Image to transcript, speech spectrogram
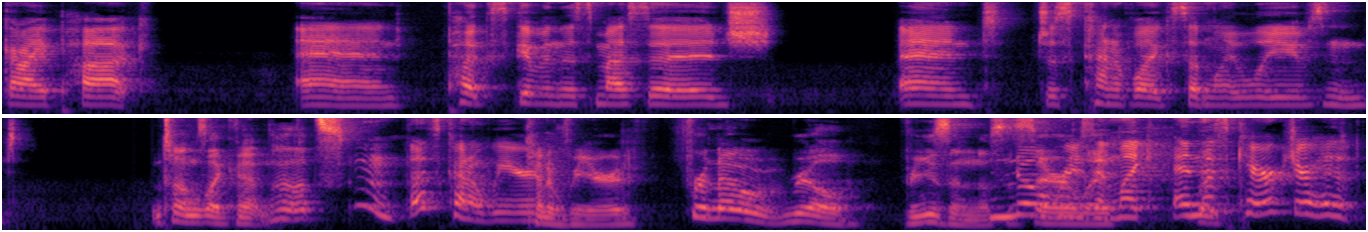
guy Puck. And Puck's given this message and just kind of like suddenly leaves and Tom's like, "Oh, that's hmm, that's kind of weird. kind of weird for no real reason necessarily. no reason. Like, and this character had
